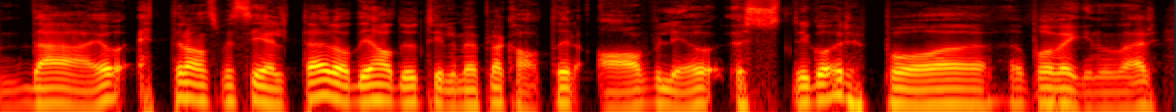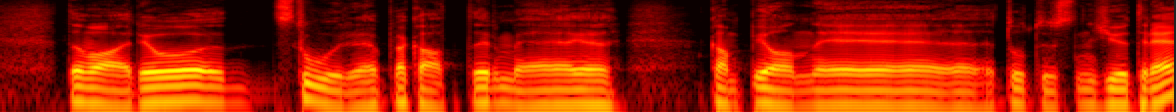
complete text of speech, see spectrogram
Det er jo et eller annet spesielt der, og de hadde jo til og med plakater av Leo Østigård på, på veggene der. Det var jo store plakater med Campioni 2023,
